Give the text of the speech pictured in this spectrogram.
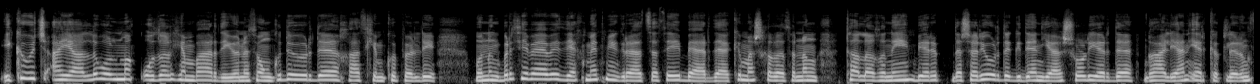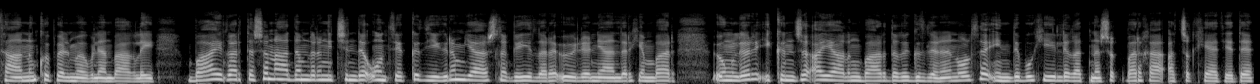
Iki, üç aýally bolmak ozal hem bardy, ýöne soňky döwürde has hem köpeldi. Munuň bir sebäbi zähmet migrasiýasy, bärdäki maşgalasynyň talagyny berip, daşary ýurda giden ýa şol ýerde galýan erkekleriň sanynyň köpelmegi bilen bagly. Baý, gartaşan adamlaryň içinde on sekiz-ýigrimi ýaşly gyzlara öýlenýänler hem bar. Öňler ikinji aýalyň bardygy gizlenen bolsa, indi bu hilli gatnaşyk barha açyk häsiýete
